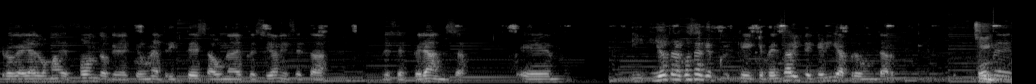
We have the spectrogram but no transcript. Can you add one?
creo que hay algo más de fondo que, que una tristeza o una depresión y es esta desesperanza. Eh, y, otra cosa que, que, pensaba y te quería preguntar, Vos me,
